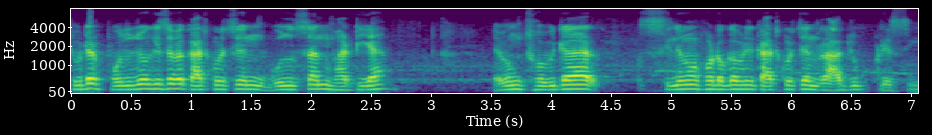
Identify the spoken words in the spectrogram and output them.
ছবিটার প্রযোজক হিসেবে কাজ করেছেন গুলশান ভাটিয়া এবং ছবিটার সিনেমা ফটোগ্রাফির কাজ করেছেন রাজু ক্রেসি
